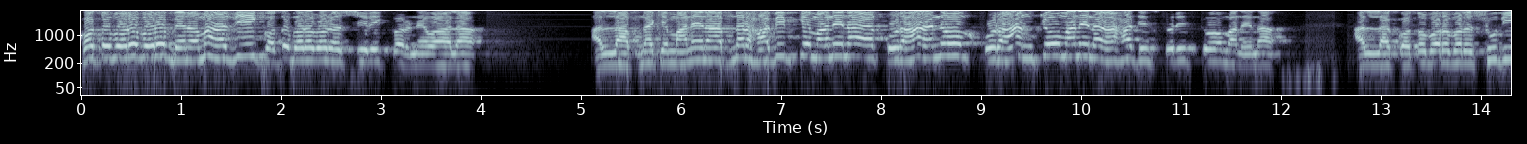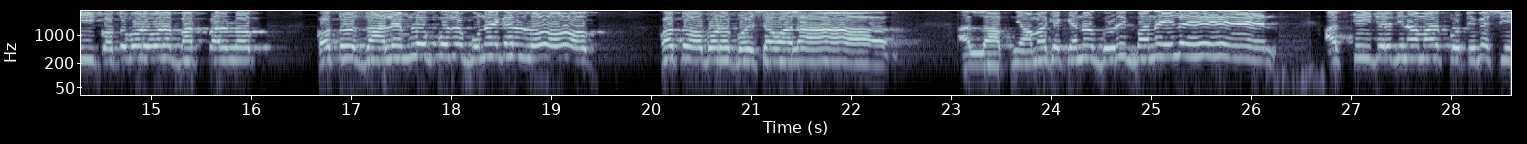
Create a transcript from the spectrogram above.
কত বড় বড় বেনমাজি, কত বড় বড় শিরিক করনেওয়ালা। আল্লাহ আপনাকে মানে না, আপনার হাবিবকে মানে না, কোরআনও কোরআন কেউ মানে না, হাদিস শরীফ কেউ মানে না। আল্লাহ কত বড় বড় সুদি, কত বড় বড় বাটপার লোক, কত জালেম লোক, কত গুনাহগার লোক, কত বড় পয়সাওয়ালা। আল্লাহ, আপনি আমাকে কেন গরিব বানাইলেন? আজকে ঈদের দিন আমার প্রতিবেশী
